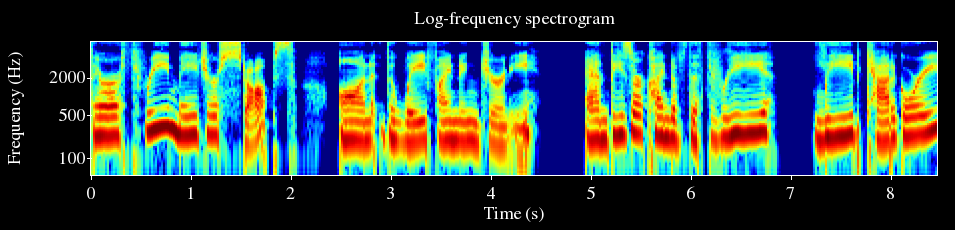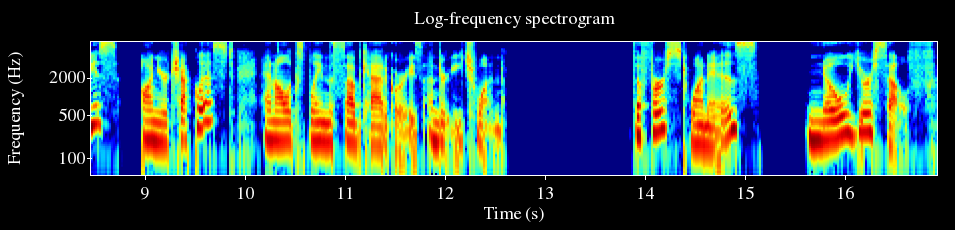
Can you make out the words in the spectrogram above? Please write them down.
There are three major stops on the wayfinding journey. And these are kind of the three lead categories on your checklist, and I'll explain the subcategories under each one. The first one is know yourself.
